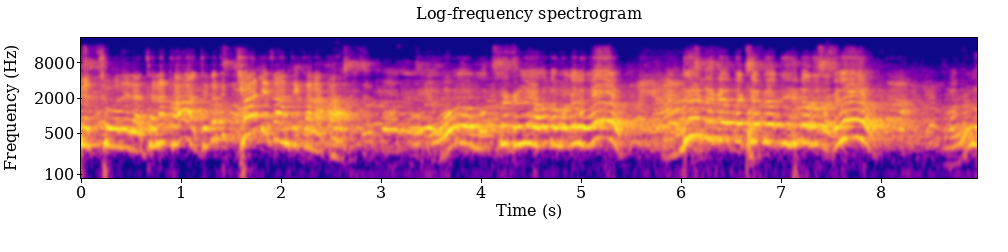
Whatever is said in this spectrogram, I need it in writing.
ಮೆಚ್ಚುವುದಿಲ್ಲ. ಜನಕ ಜಗವಿಖ್ಯಾತಿ ಕಾಂತಿ ಕನಕ. ಓ ಮುತ್ತುಗಿಳಿಯಾದ ಮಗಳೇ ನಿನಗೆ ತಕ್ಕಬೇಕು ಇದರ ಮಗಳೇ. ನನ್ನ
